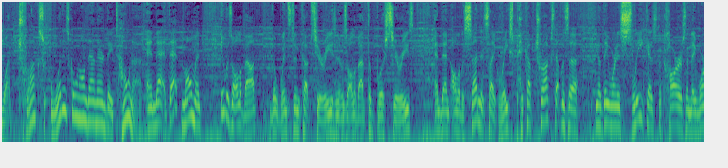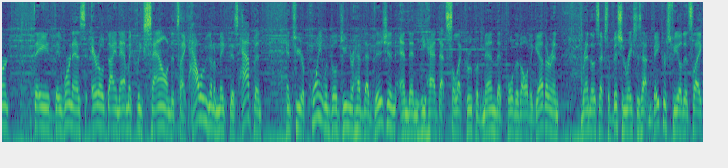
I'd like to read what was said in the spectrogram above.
what trucks? What is going on down there in Daytona? And that at that moment, it was all about the Winston Cup Series, and it was all about the Busch Series. And then all of a sudden, it's like race pickup trucks. That was a, you know, they weren't as sleek as the cars, and they weren't they they weren't as aerodynamically sound. It's like, how are we going to make this happen? And to your point, when Bill Jr. had that vision, and then he had that select group of men that pulled it all together and ran those exhibition races out in Bakersfield, it's like,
